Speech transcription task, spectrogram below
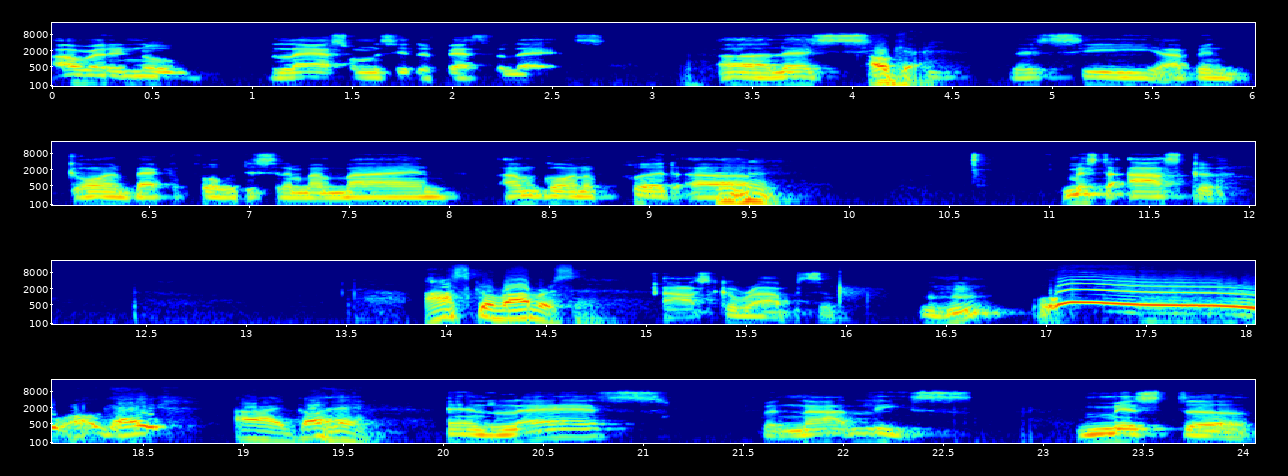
I already know the last one. Let's hit the best for last. Uh, let's see. Okay. Let's see. I've been going back and forth with this in my mind. I'm going to put uh, Mhm. Mr. Oscar, Oscar Robertson. Oscar Robertson. Mm-hmm. Woo! Okay. All right, go ahead. And last but not least, Mr.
